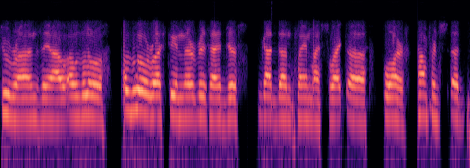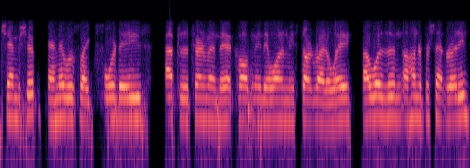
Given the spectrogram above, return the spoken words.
two runs. You know, I, I was a little, I was a little rusty and nervous. I had just got done playing my SWAC uh, or conference uh, championship, and it was like four days after the tournament. They had called me. They wanted me to start right away. I wasn't 100% ready,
